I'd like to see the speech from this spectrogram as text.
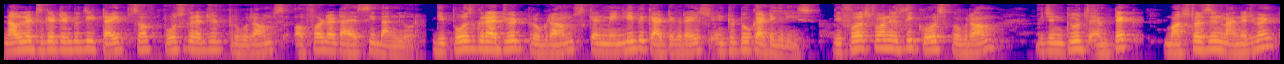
Now let's get into the types of postgraduate programs offered at IISc Bangalore. The postgraduate programs can mainly be categorized into two categories. The first one is the course program which includes MTech, Masters in Management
